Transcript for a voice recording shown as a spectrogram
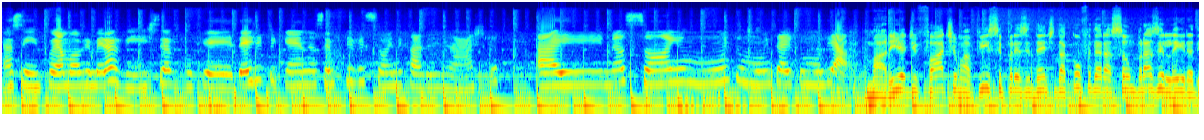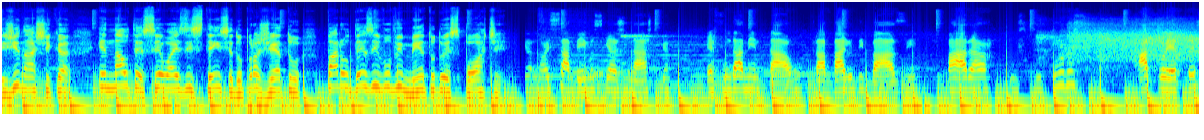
Assim, foi amor à primeira vista, porque desde pequena eu sempre tive sonho de fazer ginástica. Aí meu sonho muito, muito é ir pro Mundial. Maria de Fátima, vice-presidente da Confederação Brasileira de Ginástica, enalteceu a existência do projeto para o desenvolvimento do esporte. Nós sabemos que a ginástica é fundamental, trabalho de base para os futuros atletas,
